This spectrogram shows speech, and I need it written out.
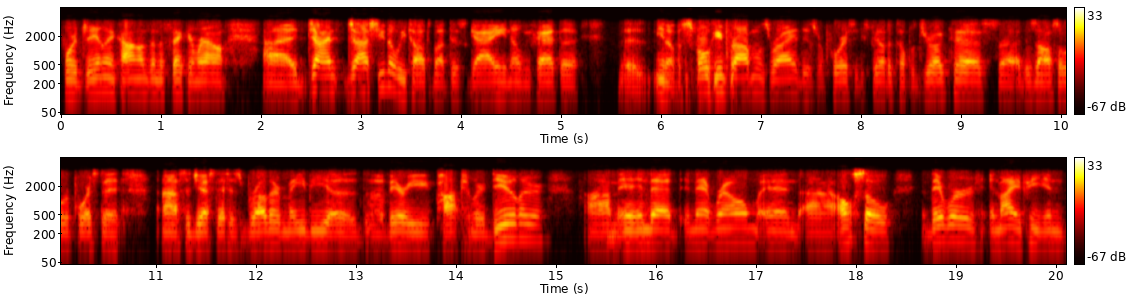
for Jalen Collins in the second round. Uh, John, Josh, you know we talked about this guy. You know we've had the the you know the smoking problems, right? There's reports that he's failed a couple drug tests. Uh, there's also reports that uh, suggest that his brother may be a, a very popular dealer um, in that in that realm, and uh, also there were, in my opinion,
